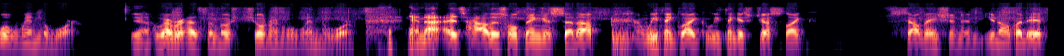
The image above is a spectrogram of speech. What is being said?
will win the war. Yeah. Whoever has the most children will win the war. and that is how this whole thing is set up. we think like we think it's just like salvation and you know, but it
